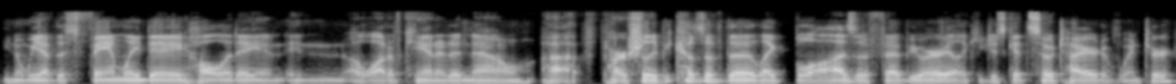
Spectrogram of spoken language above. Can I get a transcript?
you know we have this family day holiday in, in a lot of canada now uh, partially because of the like blahs of february like you just get so tired of winter.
